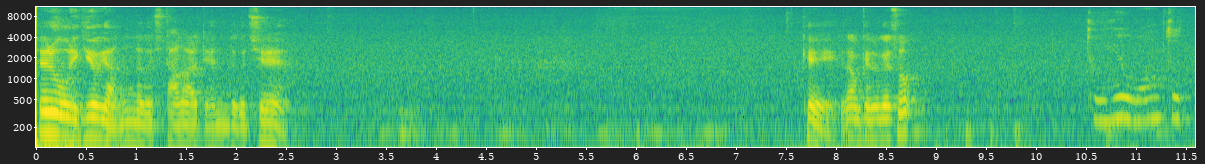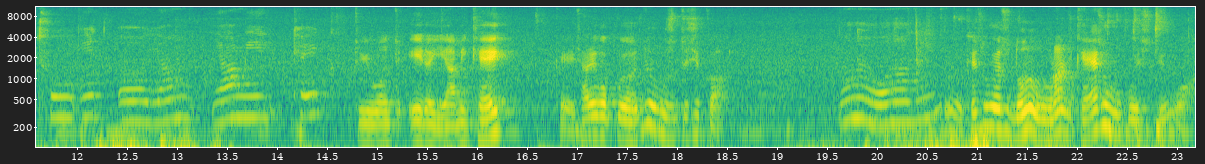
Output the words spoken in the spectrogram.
새로운이 기억이 안 난다. 그치? 단어 할 때 했는데 그치? 오케이. 그 다음 계속해서. Do you want to eat a yum, yummy cake? do you want to eat a yummy cake? 오케이. 잘 읽었고요. 이거 무슨 뜻일까? 너는 원하니? 응, 계속해서 너는 원하는지 계속 묻고 있어 지금. 뭐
